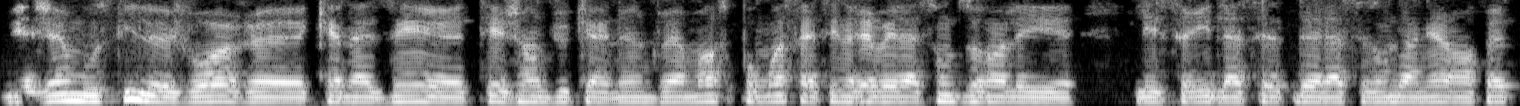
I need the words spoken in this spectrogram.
Mais j'aime aussi le joueur euh, canadien euh, Tejan Buchanan. Vraiment, pour moi, ça a été une révélation durant les, séries de la, de la saison dernière, en fait.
